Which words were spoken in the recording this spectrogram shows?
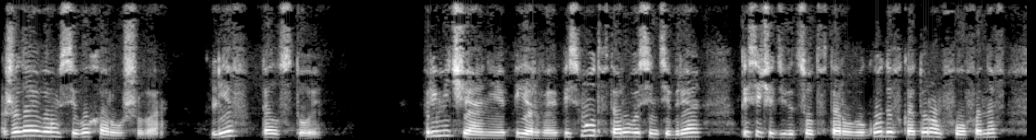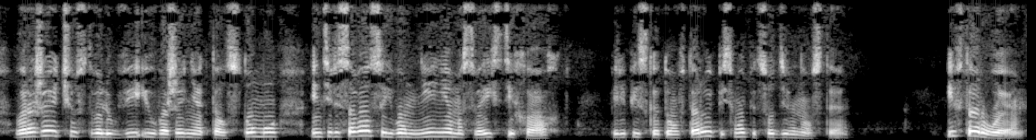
Желаю вам всего хорошего. Лев Толстой. Примечание. Первое. Письмо от 2 сентября 1902 года, в котором Фофанов, выражая чувство любви и уважения к Толстому, интересовался его мнением о своих стихах. Переписка, том 2, письмо 590. И второе.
